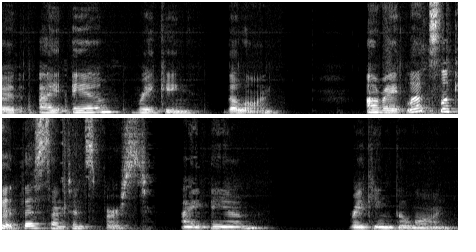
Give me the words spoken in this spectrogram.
Good. I am raking the lawn. All right, let's look at this sentence first. I am raking the lawn.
